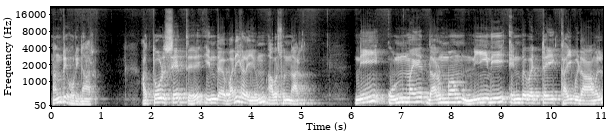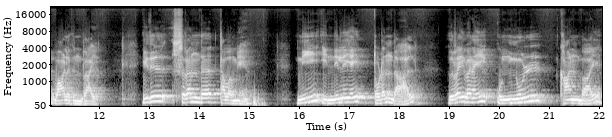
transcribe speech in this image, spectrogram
நன்றி கூறினார். அத்தோடு சேர்த்து இந்த வரிகளையும் அவர் சொன்னார். நீ உண்மை தர்மம் நீதி என்பவற்றை கைவிடாமல் வாழுகின்றாய். இது சிறந்த தவமே. நீ இந்நிலையை தொடர்ந்தால் இறைவனை உன்னுள் காண்பாய்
